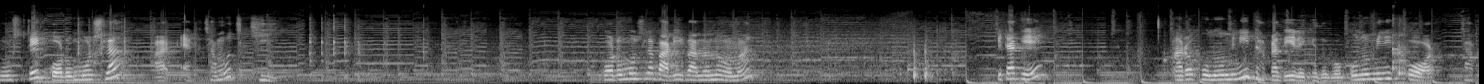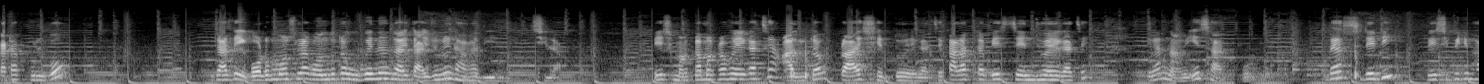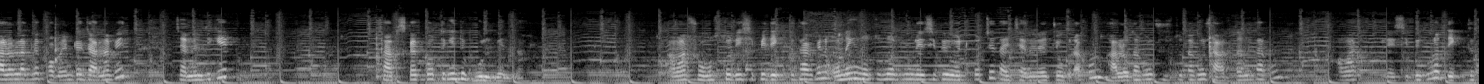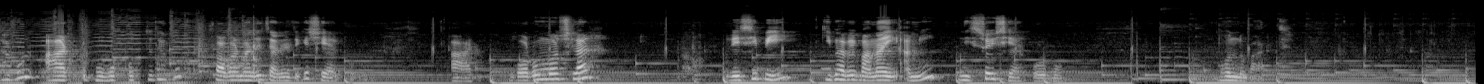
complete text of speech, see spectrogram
রোস্টেড গরম মশলা আর এক চামচ ঘি। গরম মশলা বাড়ির বানানো আমার। এটাকে আরও পনেরো মিনিট ঢাকা দিয়ে রেখে দেবো। পনেরো মিনিট পর ঢাকাটা খুলবো। যাতে গরম মশলার গন্ধটা উবে না যায়, তাই জন্যই ঢাকা দিয়ে দিচ্ছিলাম। বেশ মাখা মাখা হয়ে গেছে, আলুটাও প্রায় সেদ্ধ হয়ে গেছে। কালারটা বেশ চেঞ্জ হয়ে গেছে। এবার নামিয়ে সার্ভ করব। ব্যাস রেডি রেসিপিটি ভালো লাগলে কমেন্টে জানাবে। চ্যানেলটিকে সাবস্ক্রাইব করতে কিন্তু ভুলবেন না। আমার সমস্ত রেসিপি দেখতে থাকবেন। অনেক নতুন নতুন রেসিপি ওয়েট করছে, তাই চ্যানেলে চোখ রাখুন, ভালো থাকুন, সুস্থ থাকুন, সাবধানে থাকুন। আমার রেসিপিগুলো দেখতে থাকুন আর উপভোগ করতে থাকুন। সবার মাঝে চ্যানেলটিকে শেয়ার করুন। আর গরম মশলার রেসিপি কীভাবে বানাই আমি নিশ্চয়ই শেয়ার করব। ধন্যবাদ।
